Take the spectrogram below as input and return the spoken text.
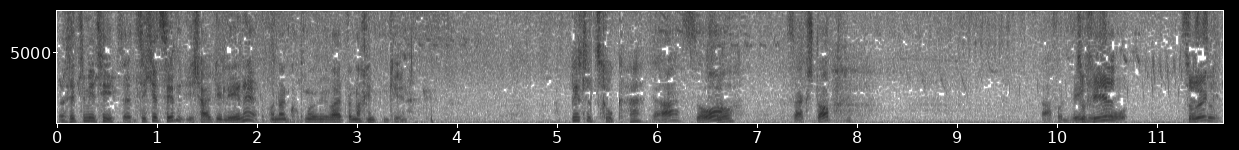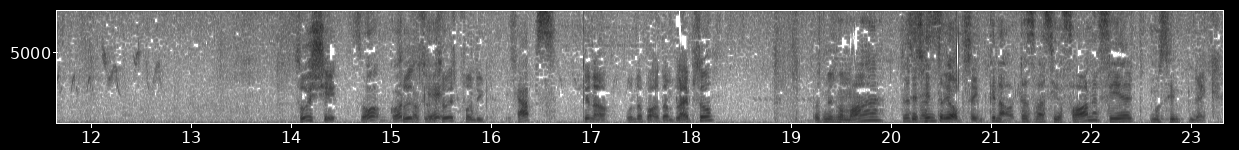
Dann setzen wir jetzt hin. Setz dich jetzt hin, ich halte die Lehne und dann gucken wir, wie weit wir nach hinten gehen. Ein bisschen zurück. Ha? Ja, so. So. Sag Stopp. Ja, von wegen. Zu viel? Pro- Zurück. So ist schön. So, gut, So ist, okay. so ist pfundig. Ich hab's. Genau, wunderbar. Dann bleib so. Was müssen wir machen? Das, was- hintere absenken. Genau, das, was hier vorne fehlt, muss hinten weg.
